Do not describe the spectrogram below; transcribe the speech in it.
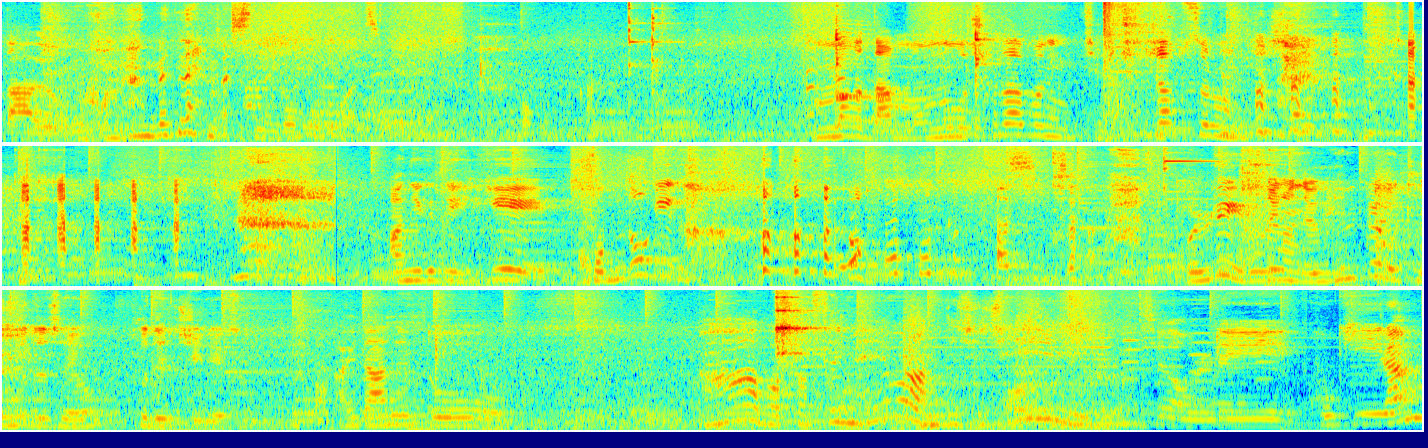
나 여기 오면 맨날 맛있는 거 먹어가지. 엄마가 나 먹는 거 쳐다보는 게 제일 추잡스러운 짓이에요. 아니 근데 이게 건더기가 많다 진짜. 원래 이런. 선생님 근데 햄 빼고 두부 드세요? 부대찌개에서. 아니 나는 또 아 맞다 쌤 햄을 안 드시지. 제가 원래 고기랑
